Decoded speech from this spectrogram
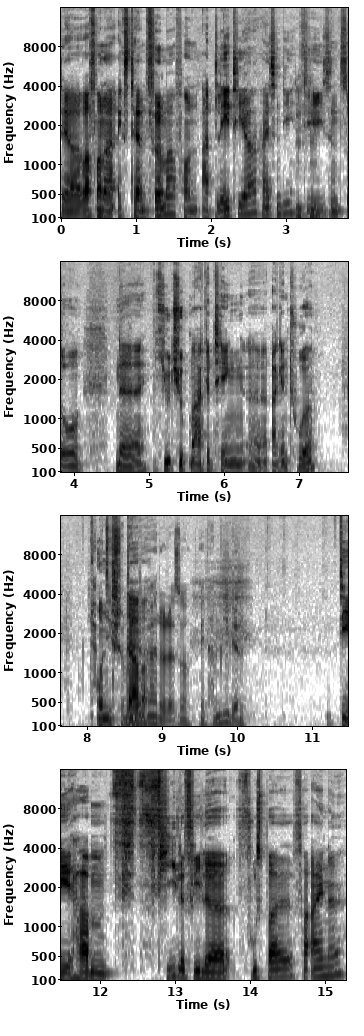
Der war von einer externen Firma, von Atletia heißen die. Mhm. Die sind so eine YouTube-Marketing-Agentur. Hab die Und schon da mal war- gehört oder so. Wen haben die denn? Die haben viele, viele Fußballvereine.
